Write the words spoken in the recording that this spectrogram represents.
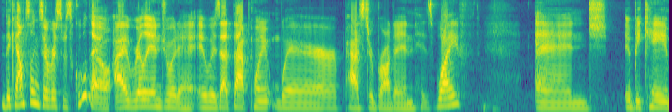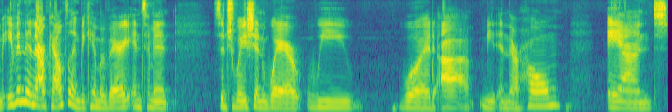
the counseling service was cool, though. I really enjoyed it. It was at that point where Pastor brought in his wife, and it became, even in our counseling, became a very intimate situation where we would uh, meet in their home and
